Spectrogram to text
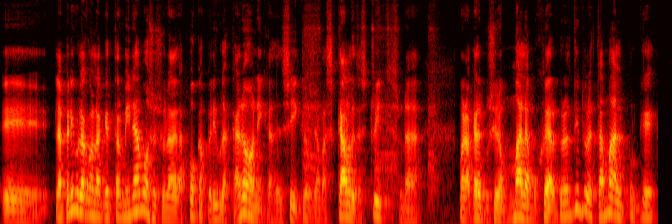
Eh, la película con la que terminamos es una de las pocas películas canónicas del ciclo, se llama Scarlet Street, es una, bueno, acá le pusieron Mala Mujer, pero el título está mal porque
